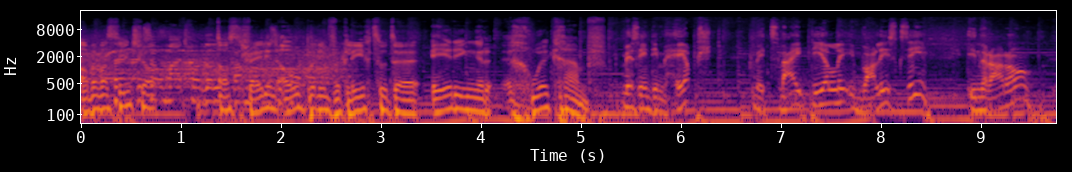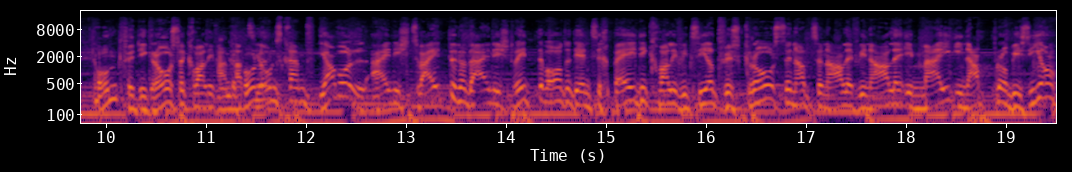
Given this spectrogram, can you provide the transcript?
aber was Thank sind you schon so much for the die love Australian support. Open im Vergleich zu den Ehringer Kuhkämpfen? Wir sind im Herbst mit zwei Tierli im Wallis gsi, in Raron. Und? Für die grossen Qualifikationskämpfe. Jawohl, einer ist Zweiter und einer ist Dritter geworden. Die haben sich beide qualifiziert für das grosse nationale Finale im Mai in Approvision.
